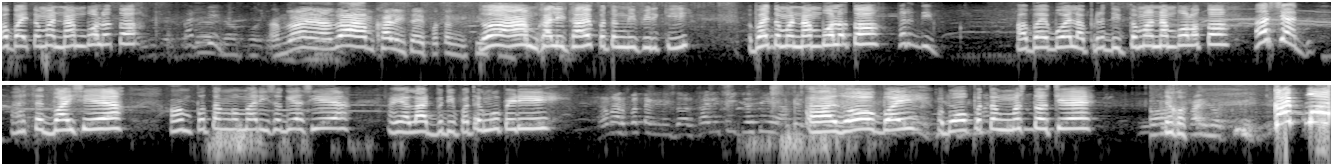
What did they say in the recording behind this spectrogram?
ઓ ભાઈ તમારું નામ બોલો તો. આમ આમ ખાલી થાય પતંગની જો આમ ખાલી થાય પતંગની ફિરકી. ભાઈ તમારું નામ બોલો તો. પ્રદીપ. હા ભાઈ બોલા પ્રદીપ તમારું નામ બોલો તો. હર્ષદ. હર્ષદભાઈ છે. આમ પતંગ અમારી સગ્યા છે અહીંયા લાટ બધી પતંગો પડી. પતંગની દોર ખાલી થઈ ગયો છે આપણે આ જો ભાઈ બહુ પતંગ મસ્ત છે. દેખો. કાપ્યો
